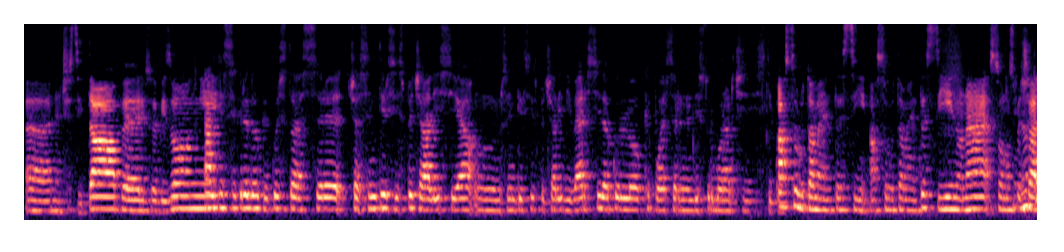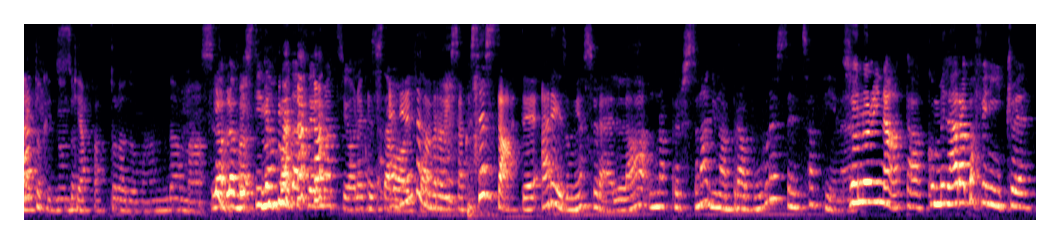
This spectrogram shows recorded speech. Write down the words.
eh, necessità, per i suoi bisogni. Anche se credo che questo essere, cioè sentirsi speciali sia un sentirsi speciali diversi da quello che può essere nel disturbo narcisistico. Assolutamente sì, assolutamente sì, non è, sono speciali. notato che non so- ti ha fatto la domanda, ma... Sì, L'ho, l'ho vestita un po' da affermazione questa è diventata volta. bravissima. Quest'estate ha reso mia sorella una persona di una bravura senza fine. Sono rinata come l'araba fenice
